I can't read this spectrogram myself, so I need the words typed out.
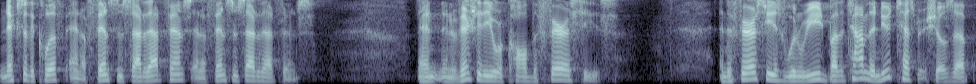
next to the cliff, and a fence inside of that fence, and a fence inside of that fence. And, and eventually they were called the Pharisees. And the Pharisees, when we read, by the time the New Testament shows up,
